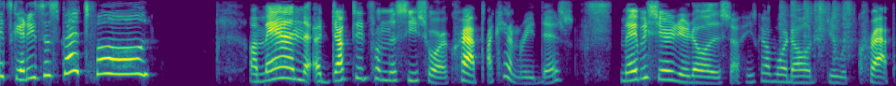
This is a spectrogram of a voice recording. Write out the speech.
It's getting suspenseful! A man abducted from the seashore. Crap, I can't read this. Maybe Siri did all this stuff. He's got more knowledge to do with crap.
